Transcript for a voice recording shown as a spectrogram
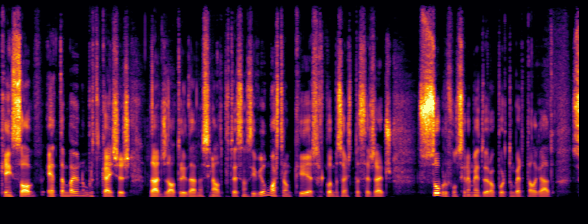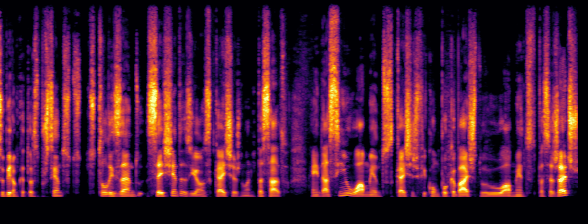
Quem sobe é também o número de queixas. Dados da Autoridade Nacional de Proteção Civil mostram que as reclamações de passageiros sobre o funcionamento do aeroporto Humberto Delgado subiram 14%, totalizando 611 queixas no ano passado. Ainda assim, o aumento de queixas ficou um pouco abaixo do aumento de passageiros,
